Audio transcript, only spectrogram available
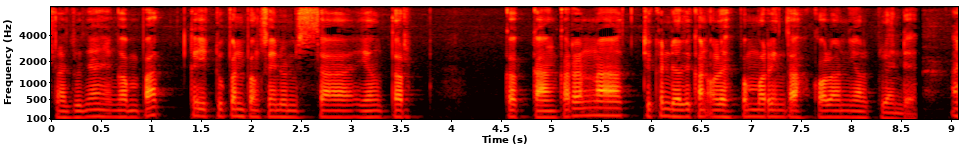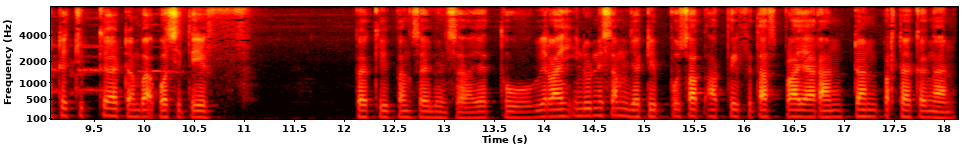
Selanjutnya yang keempat, kehidupan bangsa Indonesia yang terkekang karena dikendalikan oleh pemerintah kolonial Belanda. Ada juga dampak positif bagi bangsa Indonesia yaitu wilayah Indonesia menjadi pusat aktivitas pelayaran dan perdagangan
